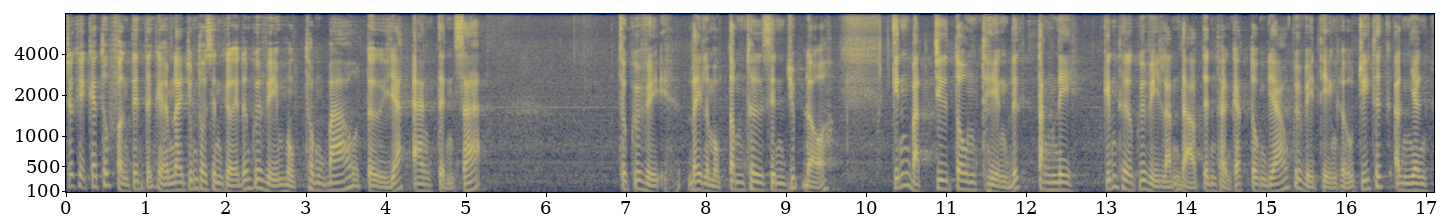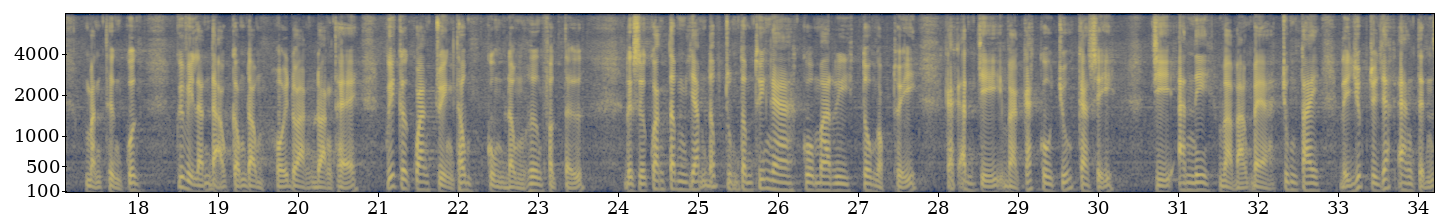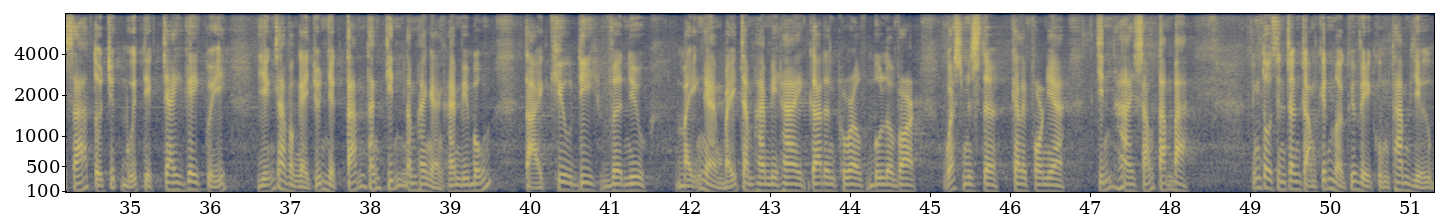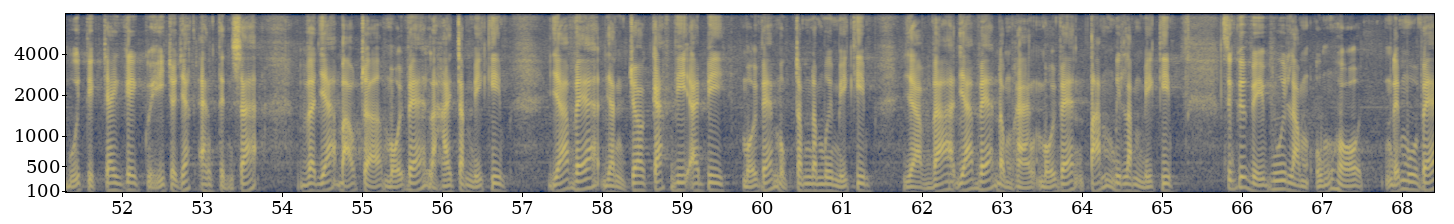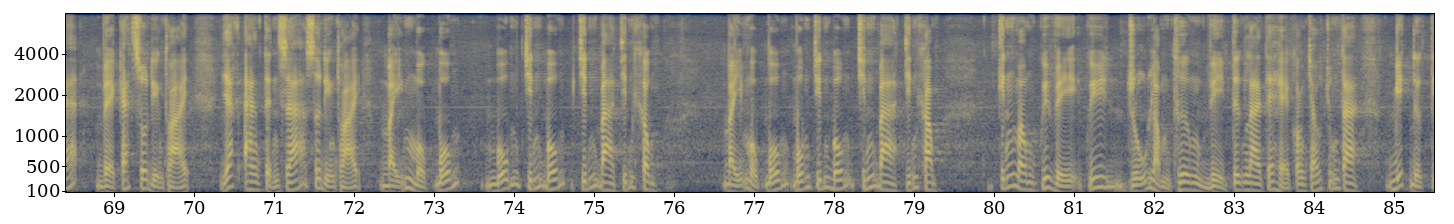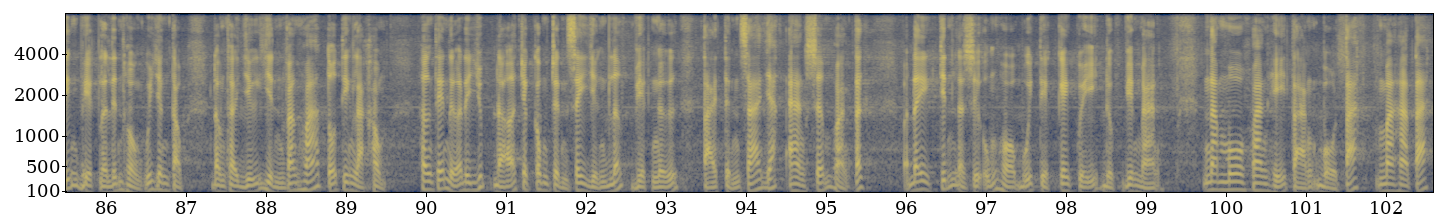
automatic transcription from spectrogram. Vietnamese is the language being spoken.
Trước khi kết thúc phần tin tức ngày hôm nay, chúng tôi xin gửi đến quý vị một thông báo từ Giác An Tịnh Xá. Thưa quý vị, đây là một tâm thư xin giúp đỡ. Kính bạch chư tôn thiền đức Tăng Ni, kính thưa quý vị lãnh đạo tinh thần các tôn giáo, quý vị thiện hữu trí thức ân nhân, mạnh thường quân, quý vị lãnh đạo cộng đồng, hội đoàn, đoàn thể, quý cơ quan truyền thông cùng đồng hương Phật tử – được sự quan tâm giám đốc trung tâm Thúy Nga, cô Marie Tô Ngọc Thủy, các anh chị và các cô chú ca sĩ, chị Annie và bạn bè chung tay để giúp cho Giác An Tịnh Xá tổ chức buổi tiệc chay gây quỹ diễn ra vào ngày Chủ nhật 8 tháng 9 năm 2024 tại QD Venue 7722 Garden Grove Boulevard, Westminster, California 92683. Chúng tôi xin trân trọng kính mời quý vị cùng tham dự buổi tiệc chay gây quỹ cho Giác An Tịnh Xá và giá bảo trợ mỗi vé là 200 Mỹ Kim. Giá vé dành cho các VIP mỗi vé 150 Mỹ Kim và giá vé đồng hạng mỗi vé 85 Mỹ Kim. Xin quý vị vui lòng ủng hộ để mua vé về các số điện thoại Giác An Tịnh Xá, số điện thoại 714 494 9390 714 494 9390 kính mong quý vị quý rủ lòng thương vì tương lai thế hệ con cháu chúng ta biết được tiếng Việt là linh hồn của dân tộc, đồng thời giữ gìn văn hóa tổ tiên Lạc Hồng. Hơn thế nữa để giúp đỡ cho công trình xây dựng lớp Việt ngữ tại tỉnh xá Giác An sớm hoàn tất. Và đây chính là sự ủng hộ buổi tiệc cây quỹ được viên mãn. Nam Mô Hoan Hỷ Tạng Bồ Tát Ma Ha Tát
